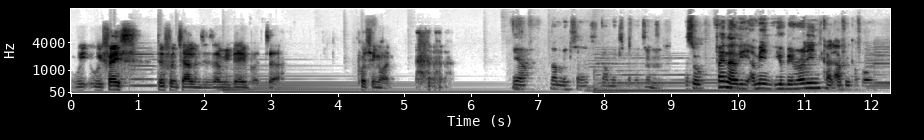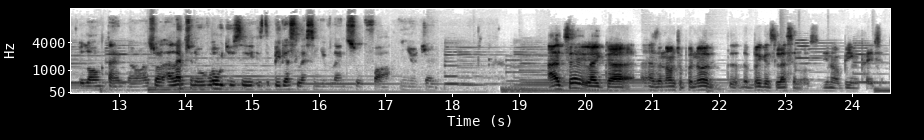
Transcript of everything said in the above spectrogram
we, we face different challenges every day, but uh, pushing on. yeah, that makes sense. That makes perfect sense. Mm-hmm. So finally, I mean, you've been running Kad Africa for a long time now, and so I'd like to know what would you say is the biggest lesson you've learned so far in your journey? I'd say, like, uh, as an entrepreneur, the, the biggest lesson was, you know, being patient,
